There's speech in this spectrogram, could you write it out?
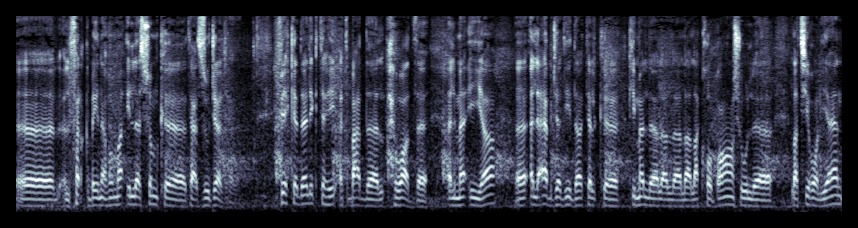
الفرق بينهما إلا سمك تاع الزجاج هذا. فيه كذلك تهيئة بعض الأحواض المائية ألعاب جديدة تلك كما l'accrobranche و la tyrolienne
